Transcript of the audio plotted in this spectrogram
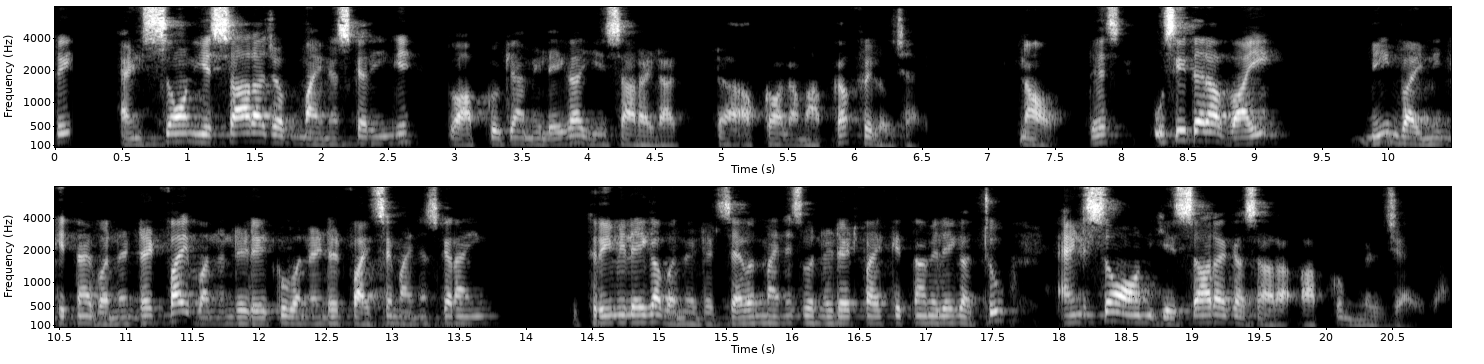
3 एंड सोन ये सारा जब माइनस करेंगे तो आपको क्या मिलेगा? ये सारा डाटा कॉलम आपका फिल हो जाएगा। नाउ दिस उसी तरह वाई मीन y मीन कितना है? 105 108 को 105 से माइनस कराएँगे। तो थ्री मिलेगा 107 माइनस 105 कितना मिलेगा? टू एंड सो ऑन ये सारा का सारा आपको मिल जाएगा।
